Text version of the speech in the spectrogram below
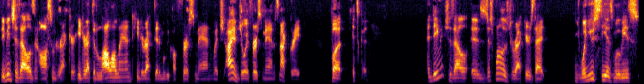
Damien Chazelle is an awesome director. He directed La La Land. He directed a movie called First Man, which I enjoy. First Man, it's not great, but it's good. And Damien Chazelle is just one of those directors that, when you see his movies,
